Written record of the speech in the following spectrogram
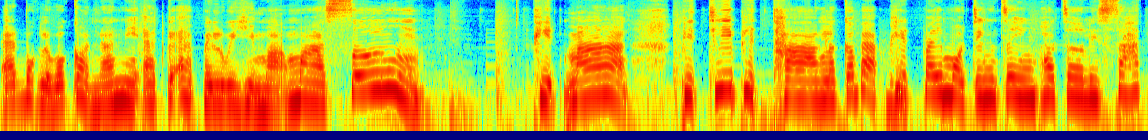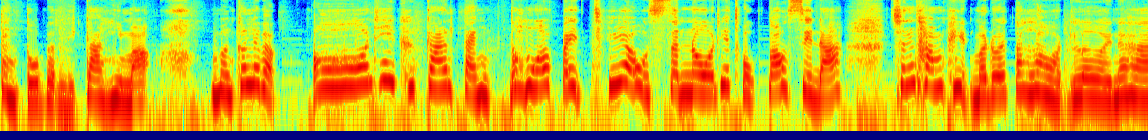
แอดบอกเลยว่าก่อนหน้านี้แอดก็แอบไปลุยหิมะมาซึ่ง ผิดมาก ผิดที่ผิดทางแล้วก็แบบผิดไปหมดจริง ๆ พอเจอลิซ่าแต่งตัวแบบนี้กลางหิมะ มันก็เลยแบบอ๋อ นี่คือการแต่งตัวไปเที่ยวสโนว์ที่ถูกต้องสินะ ฉันทำผิดมาโดยตลอดเลยนะคะ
